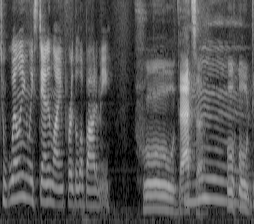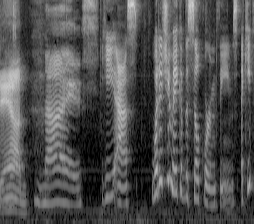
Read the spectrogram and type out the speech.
To willingly stand in line for the lobotomy. Ooh, that's a. Ooh, mm. Dan. nice. He asks, What did you make of the silkworm themes? I keep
